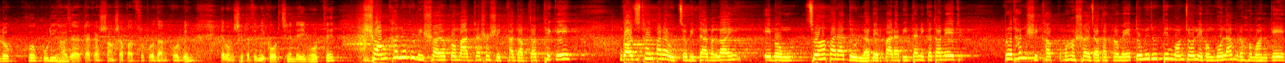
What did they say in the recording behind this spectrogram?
লক্ষ কুড়ি হাজার টাকার শংসাপত্র প্রদান করবেন এবং সেটা তিনি করছেন এই মুহূর্তে। সংখ্যালঘু বিষয়ক ও মাদ্রাসা শিক্ষা দপ্তর থেকে গজধরপাড়া উচ্চ বিদ্যালয় এবং চোয়াপাড়া দুর্লভের পাড়া বিদ্যানিকেতনের প্রধান শিক্ষক মহাশয় যথাক্রমে তমিরুদ্দিন মণ্ডল এবং গোলাম রহমানকে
